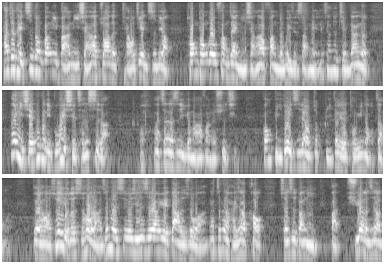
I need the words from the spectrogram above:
它就可以自动帮你把你想要抓的条件资料，通通都放在你想要放的位置上面。那这样就简单了。那以前如果你不会写程式啦。哦，那真的是一个麻烦的事情，光比对资料就比对的头晕脑胀了，对哦，所以有的时候啦，真的是尤其是资料越大的时候啊，那真的还是要靠城市帮你把需要的资料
